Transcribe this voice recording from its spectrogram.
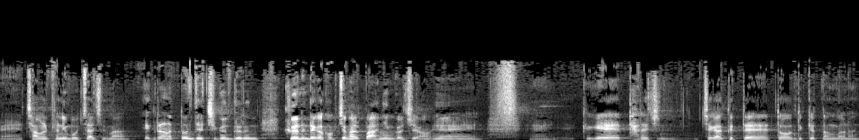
예, 잠을 편히 못 자지만 예, 그러나 또 이제 직원들은 그거는 내가 걱정할 바 아닌 거죠. 예, 예, 그게 다르진. 제가 그때 또 느꼈던 거는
